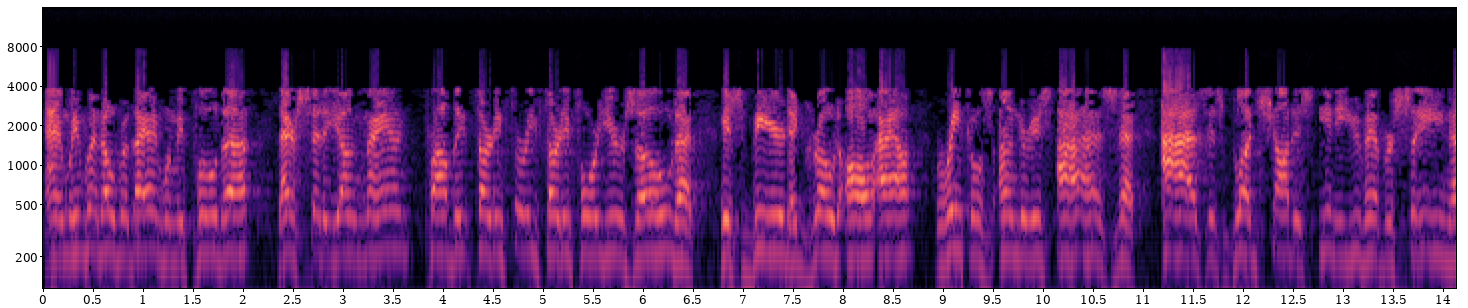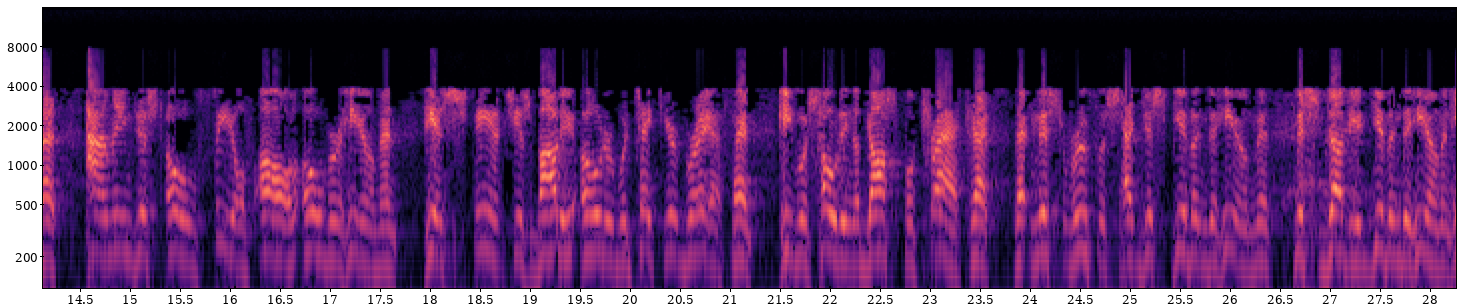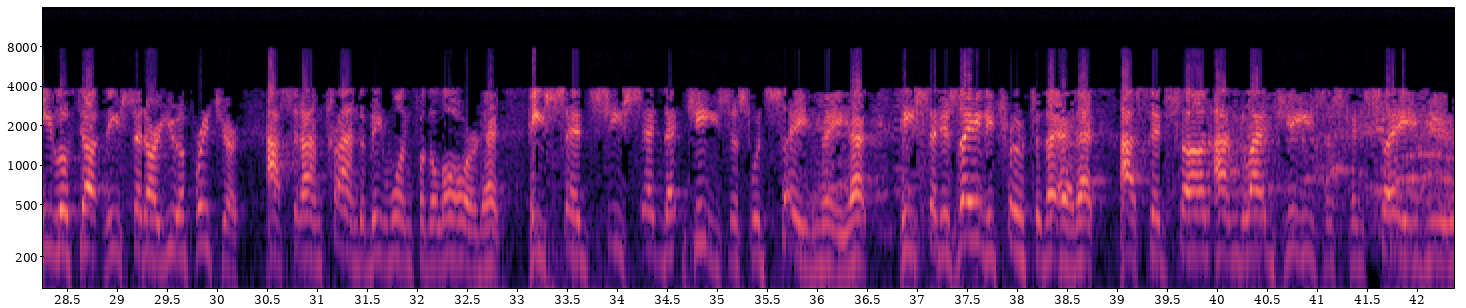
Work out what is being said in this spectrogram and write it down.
And we went over there, and when we pulled up, there sat a young man, probably 33, 34 years old. Uh, his beard had grown all out, wrinkles under his eyes, uh, eyes as bloodshot as any you've ever seen. Uh, I mean, just old filth all over him. And his stench, his body odor would take your breath. And he was holding a gospel tract that, Miss Rufus had just given to him, Miss W had given to him. And he looked up and he said, Are you a preacher? I said, I'm trying to be one for the Lord. And he said, She said that Jesus would save me. And he said, Is there any truth to that? And I said, Son, I'm glad Jesus can save you.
